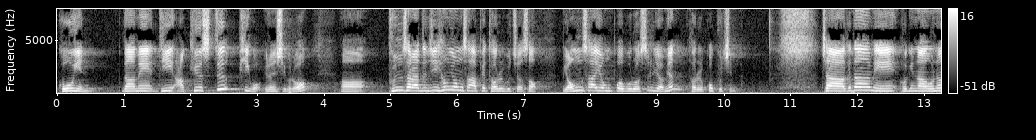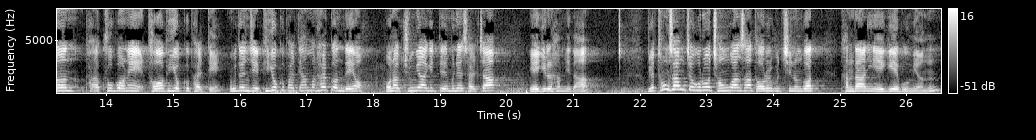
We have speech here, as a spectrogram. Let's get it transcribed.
고인, 그 다음에 the accused, 피고 이런 식으로 어, 분사라든지 형용사 앞에 더를 붙여서 명사용법으로 쓰려면 더를 꼭 붙입니다. 자, 그 다음에 거기 나오는 9번에 더 비교급 할 때, 여기도 이제 비교급 할 때 한번 할 건데요. 워낙 중요하기 때문에 살짝 얘기를 합니다. 우리가 통상적으로 정관사 더를 붙이는 것 간단히 얘기해 보면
